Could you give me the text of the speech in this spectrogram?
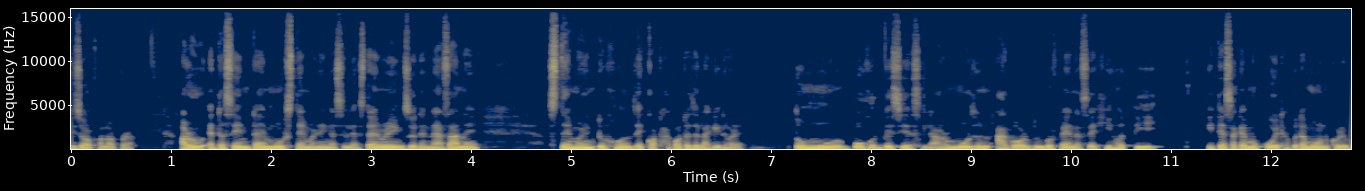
নিজৰ ফালৰ পৰা। আৰু এট দ্য ছেইম টাইম মোৰ ষ্টেমাৰিং আছিলে। ষ্টেমাৰিং যদি নাজানে ষ্টেমাৰিংটো হ'ল যে কথা কওঁতে যে লাগি ধৰে। তো মোৰ বহুত বেছি আছিলে আৰু মোৰ যোন আগৰ যোনবোৰ ফ্ৰেণ্ড আছে সিহঁতি এতিয়া চাগে মোক কৈ থাকোঁতে মন কৰিব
